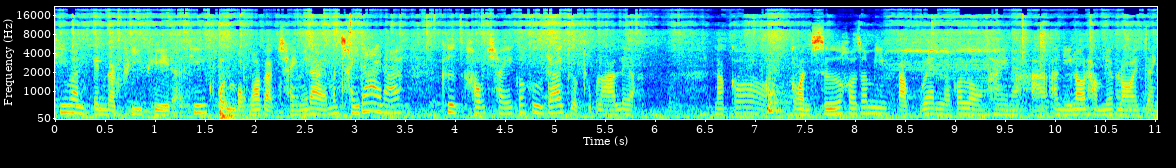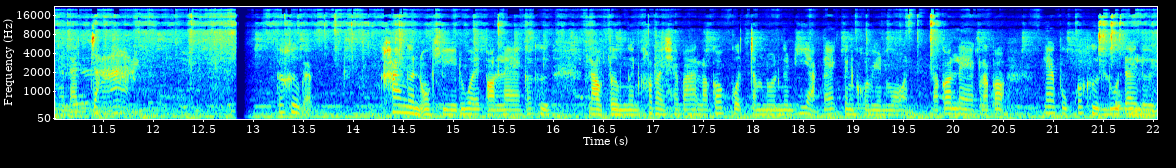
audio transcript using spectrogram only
ที่มันเป็นแบบ prepaid อะที่คนบอกว่าแบบใช้ไม่ได้ มันใช้ได้นะ คือเขาใช้ก็คือได้เกือบทุกร้านเลยอะแล้วก็ก่อนซื้อเขาจะมีปรับแว่นแล้วก็ลองให้นะคะ อันนี้เราทำเรียบร้อยจ่ายเงินแล้วจ้า ก็คือแบบค่าเงินโอเคด้วยตอนแรกก็คือ เราเติมเงินเข้าไปใช่ป่ะแล้วก็กดจำนวนเงินที่อยากแลกเป็น Korean won แล้วก็แลกแล้วก็แลกปุ๊บก็คือรูดได้เลย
